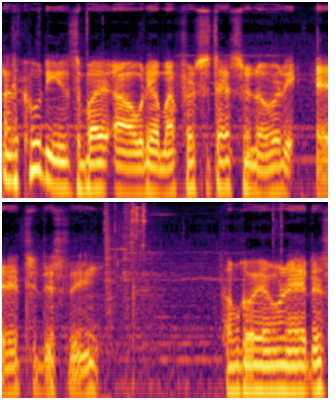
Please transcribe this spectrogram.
Now the cool thing is about I already have my first attachment already added to this thing. So I'm going to add this.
